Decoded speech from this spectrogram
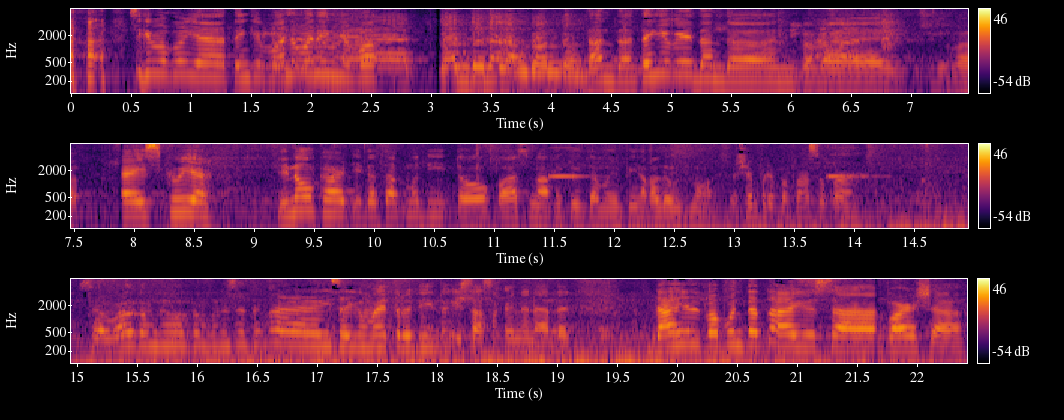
Sige po kuya, thank you po. Ano man niyo po? At Dondo na lang, Dondo. Don Don. Thank you kuya Don Don. Bye-bye. Sige po. Guys, kuya. You know card, itatap mo dito, pas makikita mo yung pinaka-load mo. So, syempre, papasok ka. So, welcome na welcome ka na sa Dubai. So, yung metro dito, isasakay na natin. Dahil papunta tayo sa Barsha,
